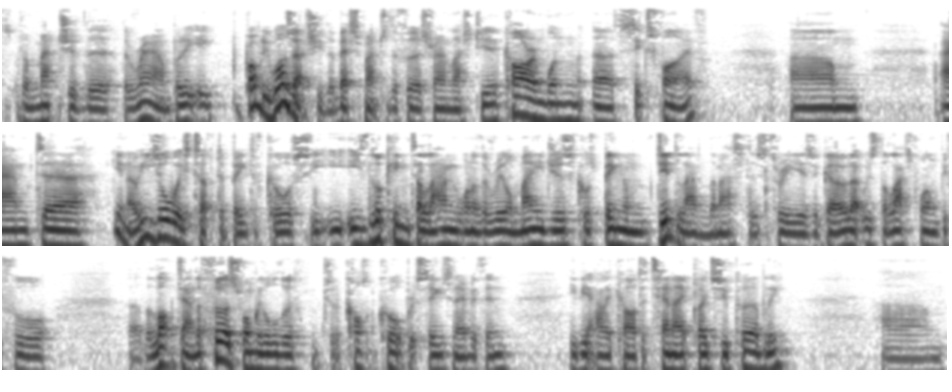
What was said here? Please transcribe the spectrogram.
sort of match of the, the round, but it, it, probably was actually the best match of the first round last year. Kyren won uh, 6-5. Um, and, uh, you know, he's always tough to beat, of course. He, he's looking to land one of the real majors. Of course, Bingham did land the Masters three years ago. That was the last one before uh, the lockdown, the first one with all the sort of corporate seats and everything, he beat Ali Carter 10-8, played superbly. Um,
